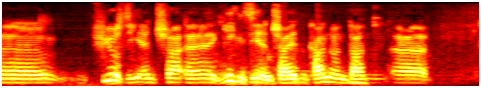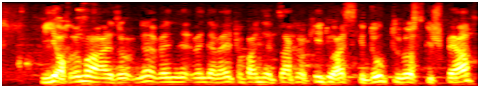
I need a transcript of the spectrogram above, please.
äh, für sie äh, gegen sie entscheiden kann und dann äh, wie auch immer, also ne, wenn, wenn der Weltverband jetzt sagt, okay, du hast gedopt, du wirst gesperrt,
